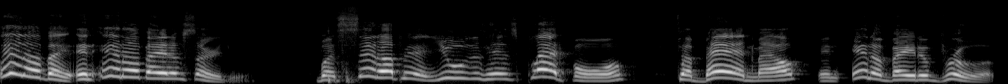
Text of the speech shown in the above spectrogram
innovative, and innovative surgery, but sit up here and uses his platform to badmouth an innovative drug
